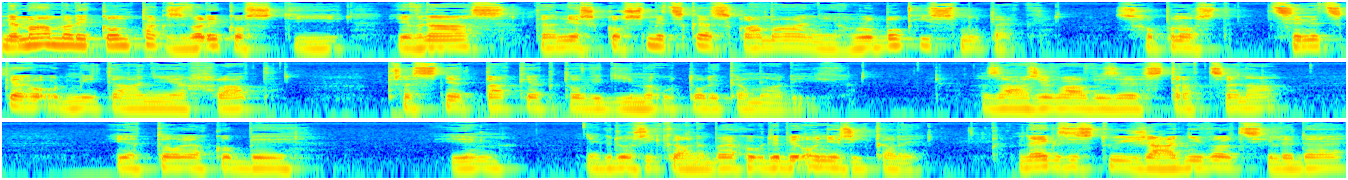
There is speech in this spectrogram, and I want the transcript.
nemáme-li kontakt s velikostí, je v nás téměř kosmické zklamání, hluboký smutek, schopnost cynického odmítání a chlad, přesně tak, jak to vidíme u tolika mladých. Zářivá vize je ztracena, je to, jako by jim někdo říkal, nebo jako kdyby oni říkali. Neexistují žádní velcí lidé,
